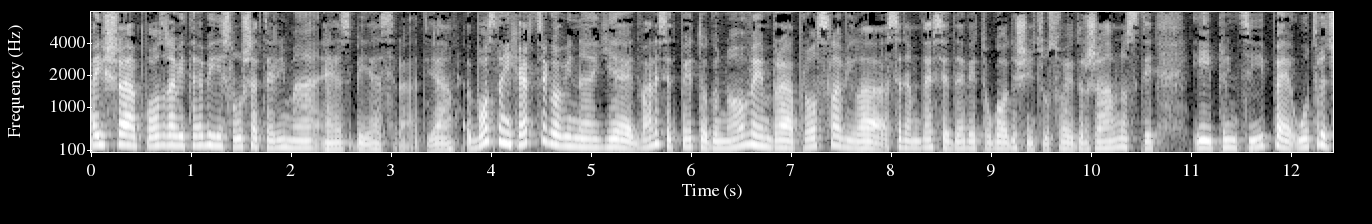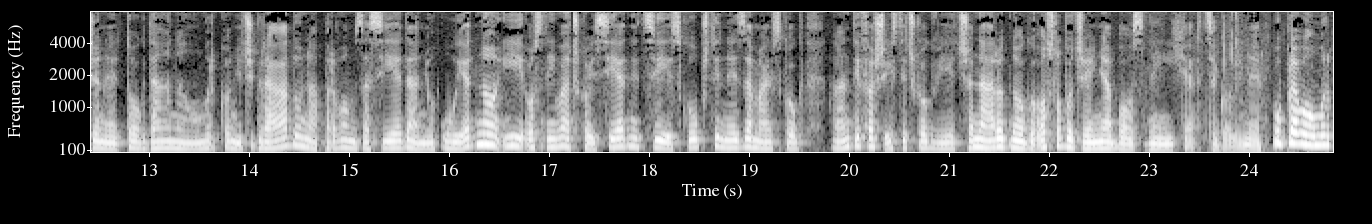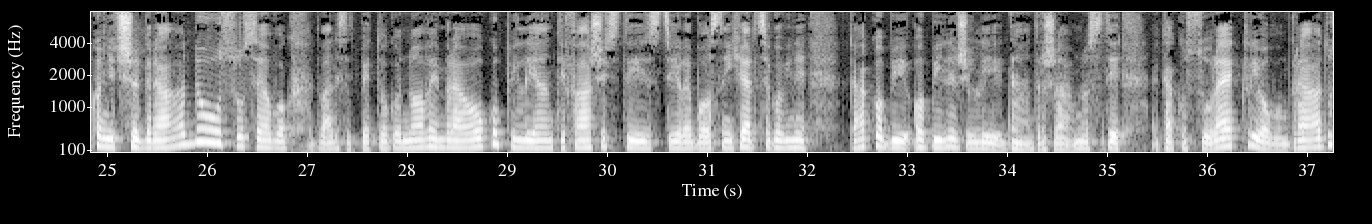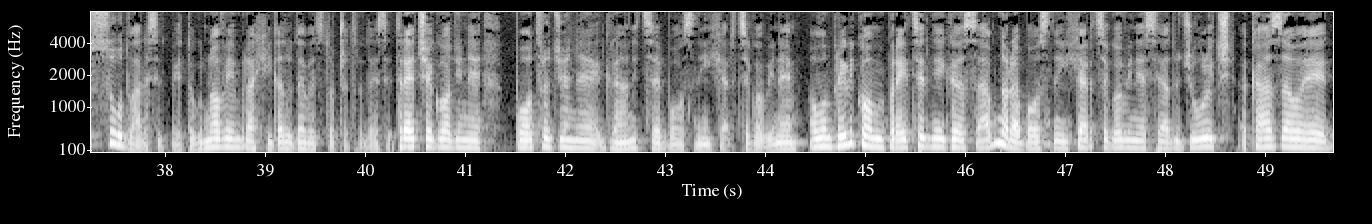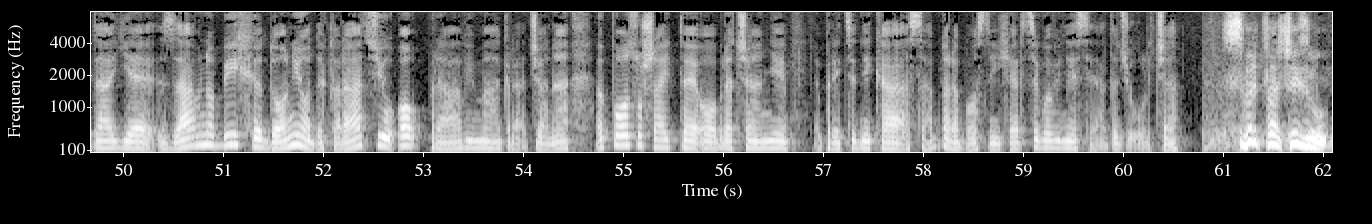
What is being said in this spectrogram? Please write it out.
Aisha, pozdravi tebi i slušateljima SBS radija. Bosna i Hercegovina je 25. novembra proslavila 79. godišnicu svoje državnosti i principe utvrđene tog dana u Mrkonjić gradu na prvom zasjedanju ujedno i osnivačkoj sjednici Skupštine Zamaljskog antifašističkog vijeća Narodnog oslobođenja Bosne i Hercegovine. Upravo u Mrkonjić gradu su se ovog 25. novembra okupili antifašistički fašisti iz cijele Bosne i Hercegovine kako bi obilježili dan državnosti. Kako su rekli, u ovom gradu su 25. novembra 1943. godine potvrđene granice Bosne i Hercegovine. Ovom prilikom predsjednik Sabnora Bosne i Hercegovine Seadu Đulić kazao je da je zavno bih donio deklaraciju o pravima građana. Poslušajte obraćanje predsjednika Sabnora Bosne i Hercegovine Seada Đulića. Smrt fašizmu!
